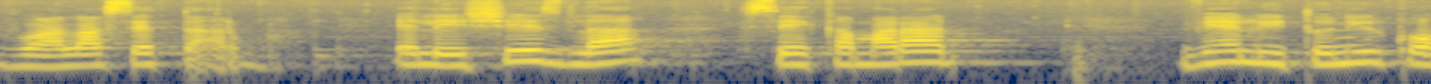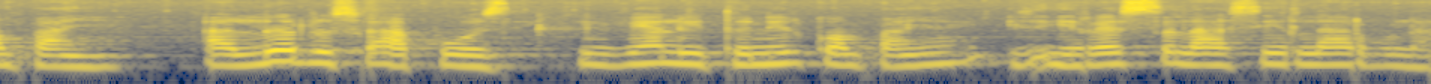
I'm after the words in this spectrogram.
Voilà cet arbre. Et les chaises là, ses camarades viennent lui tenir compagnie. À l'heure de sa pause, il vient lui tenir compagnie. Il reste là sur l'arbre là.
